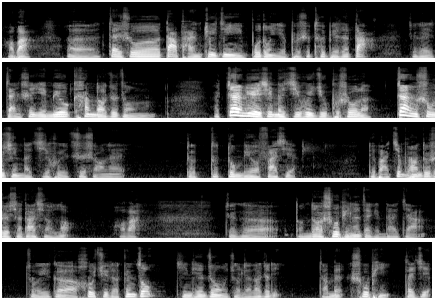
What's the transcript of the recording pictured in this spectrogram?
好吧？呃，再说大盘最近波动也不是特别的大。这个暂时也没有看到这种战略性的机会，就不说了。战术性的机会，至少呢，都都都没有发现，对吧？基本上都是小打小闹，好吧？这个等到收评了再跟大家做一个后续的跟踪。今天中午就聊到这里，咱们收评再见。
